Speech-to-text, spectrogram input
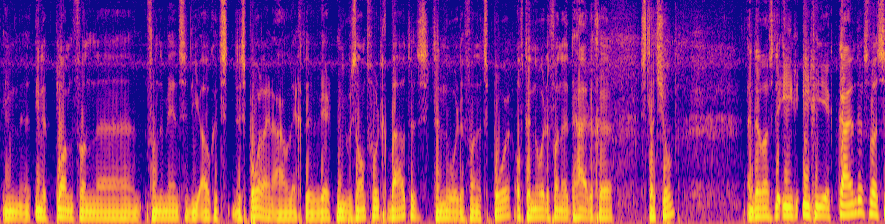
in, in het plan van, van de mensen die ook het, de spoorlijn aanlegden, werd Nieuw Zandvoort gebouwd. Dat is ten noorden van het spoor, of ten noorden van het huidige station. En daar was de ingenieur Kuinders, was,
